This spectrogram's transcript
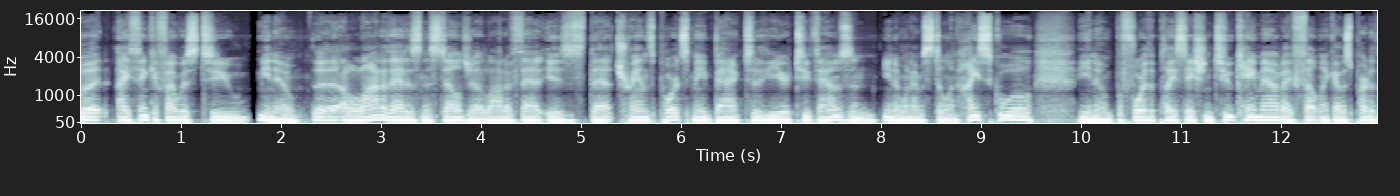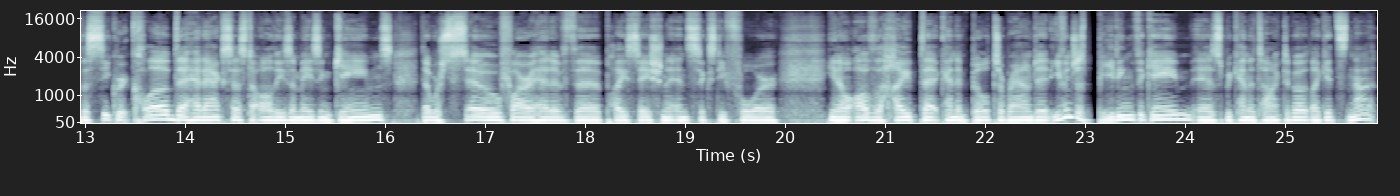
But I think if I was to, you know, a lot of that is nostalgia. A lot of that is that transports me back to the year 2000, you know, when I was still in high school, you know, before the PlayStation 2 came out. I felt like I was part of the secret club that had access to all these amazing games that were so far ahead of the PlayStation and N64. You know, all the hype that kind of built around it, even just beating the game, as we kind of talked about, like it's not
